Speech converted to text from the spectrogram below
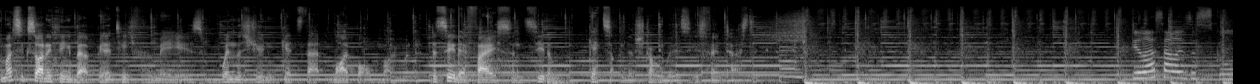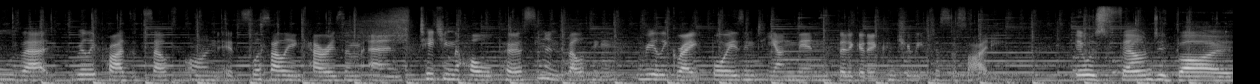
The most exciting thing about being a teacher for me is when the student gets that light bulb moment. To see their face and see them get something they're strong with is, is fantastic. De La Salle is a school that really prides itself on its Lasallian charism and teaching the whole person and developing really great boys into young men that are going to contribute to society. It was founded by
